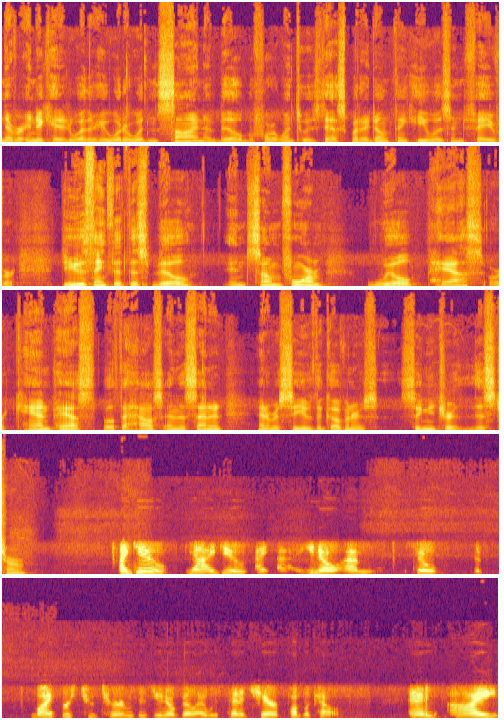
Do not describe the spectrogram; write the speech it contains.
never indicated whether he would or wouldn't sign a bill before it went to his desk, but I don't think he was in favor. Do you think that this bill, in some form, will pass or can pass both the House and the Senate and receive the governor's signature this term? I do. Yeah, I do. I, uh, you know, um, so my first two terms, as you know, Bill, I was Senate Chair of Public Health, and I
